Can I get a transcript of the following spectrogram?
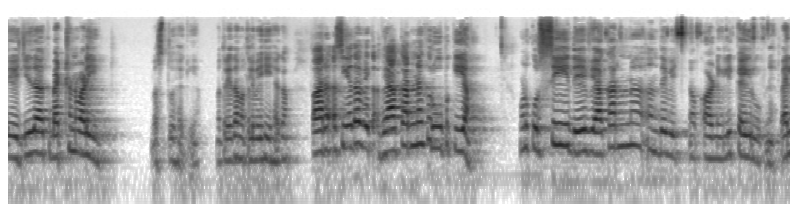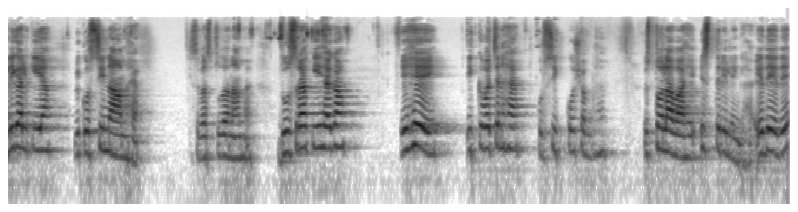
ਤੇ ਜਿਹਦਾ ਇੱਕ ਬੈਠਣ ਵਾਲੀ ਵਸਤੂ ਹੈਗੀ ਆ। ਮਤਲਬ ਇਹਦਾ ਮਤਲਬ ਇਹੀ ਹੈਗਾ। ਪਰ ਅਸੀਂ ਇਹਦਾ ਵਿਕ- ਵਿਆਕਰਨਕ ਰੂਪ ਕੀ ਆ? ਹੁਣ ਕੁਰਸੀ ਦੇ ਵਿਆਕਰਨ ਦੇ ਵਿੱਚ ਅਕੋਰਡਿੰਗਲੀ ਕਈ ਰੂਪ ਨੇ। ਪਹਿਲੀ ਗੱਲ ਕੀ ਆ? ਵੀ ਕੁਰਸੀ ਨਾਮ ਹੈ। ਕਿਸੇ ਵਸਤੂ ਦਾ ਨਾਮ ਹੈ। ਦੂਸਰਾ ਕੀ ਹੈਗਾ? ਇਹ ਇੱਕ ਵਚਨ ਹੈ। ਕੁਰਸੀ ਇੱਕੋ ਸ਼ਬਦ ਹੈ। ਇਸ ਤੋਂ ਇਲਾਵਾ ਇਹ ਇਸਤਰੀ ਲਿੰਗ ਹੈ। ਇਹਦੇ ਇਹਦੇ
